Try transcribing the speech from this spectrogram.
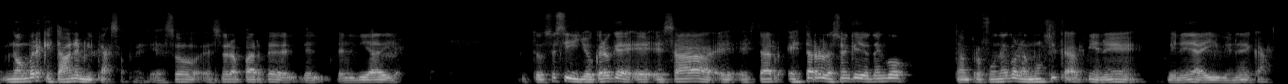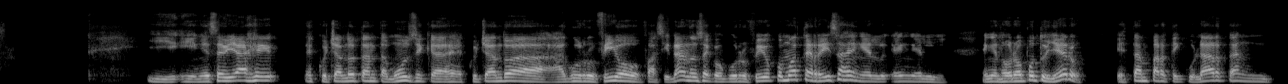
nombres que estaban en mi casa, pues eso, eso era parte del, del, del, día a día. Entonces sí, yo creo que esa, esta, esta relación que yo tengo tan profunda con la música viene, viene de ahí, viene de casa. Y, y en ese viaje, escuchando tanta música, escuchando a, a Gurrufío, fascinándose con Gurrufío, ¿cómo aterrizas en el, en, el, en el joropo tuyero? Es tan particular, tan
